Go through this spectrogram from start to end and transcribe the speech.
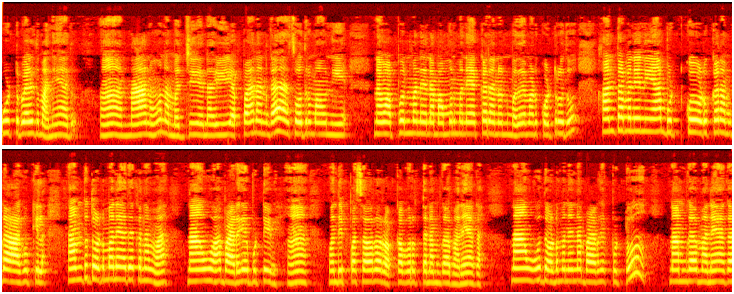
ಹುಟ್ಟು ಬೆಳೆದ ಮನೆ ಅದು. ನಾನು, ನಮ್ಮ ಅಜ್ಜಿ ನಾವು ಈ ಅಪ್ಪ ನನ್ಗೆ ಸೋದ್ರ ಮಾವನಿ ನಮ್ಮ ಅಪ್ಪನ ಮನೆ, ನಮ್ಮ ಅಮ್ಮನ ಮನೆ ಅಕ್ಕ ನನ್ನ ಮದುವೆ ಮಾಡಿ ಕೊಟ್ಟಿರೋದು. ಅಂಥ ಮನೆ ನೀ ಬಿಟ್ಕೊ ಹುಡುಕ ನಮ್ಗೆ ಆಗೋಕಿಲ್ಲ. ನಮ್ದು ದೊಡ್ಡ ಮನೆ ಅದಕ್ಕೆ ನಮ್ಮ. ನಾವು ಬಾಡಿಗೆ ಬಿಟ್ಟಿವಿ. ಹಾಂ ಒಂದು ಇಪ್ಪತ್ತು ಸಾವಿರ ರೊಕ್ಕ ಬರುತ್ತೆ ನಮ್ಗೆ ಮನೆಯಾಗ. ನಾವು ದೊಡ್ಡ ಮನೆನ ಬಾಡಿಗೆ ಬಿಟ್ಟು ನಮ್ಗೆ ಮನೆಯಾಗ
